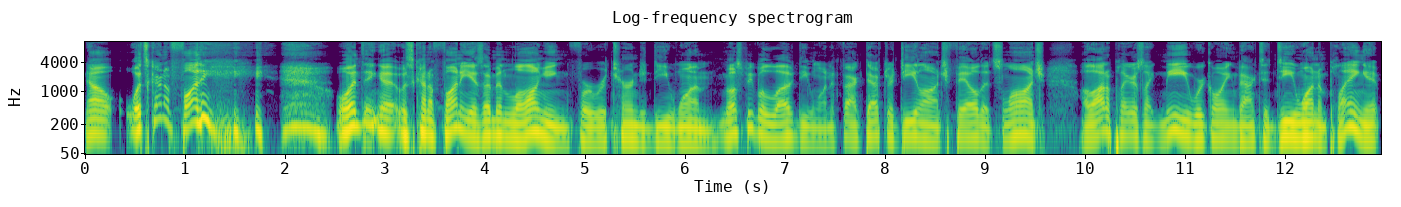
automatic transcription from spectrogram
Now, what's kind of funny, one thing that was kind of funny is I've been longing for a return to D1. Most people love D1. In fact, after D launch failed its launch, a lot of players like me were going back to D1 and playing it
